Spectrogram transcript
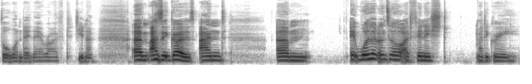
thought one day they arrived, you know, um, as it goes. And um, it wasn't until I'd finished my degree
